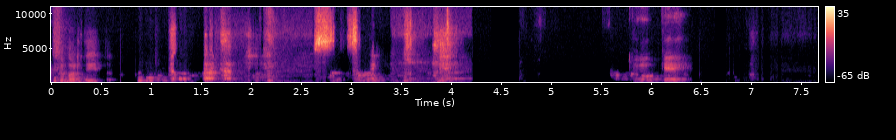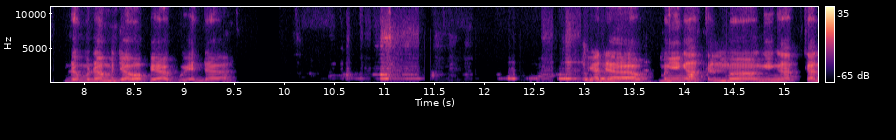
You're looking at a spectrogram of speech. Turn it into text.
seperti itu. Oke. Mudah-mudahan menjawab ya Bu Enda. Ini ada mengingatkan mengingatkan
